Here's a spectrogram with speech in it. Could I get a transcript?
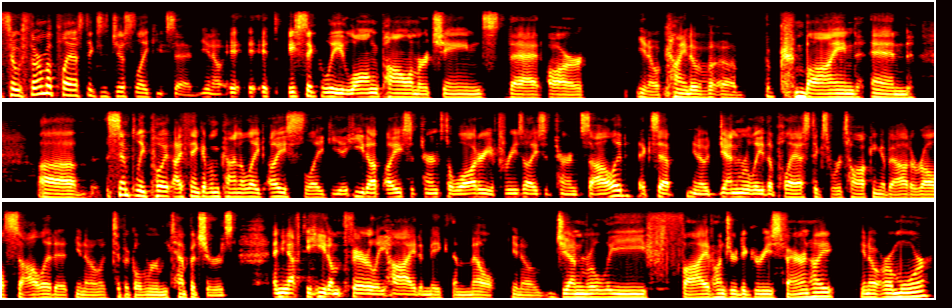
so thermoplastics is just like you said you know it, it's basically long polymer chains that are you know kind of uh, combined and uh, simply put i think of them kind of like ice like you heat up ice it turns to water you freeze ice it turns solid except you know generally the plastics we're talking about are all solid at you know typical room temperatures and you have to heat them fairly high to make them melt you know generally 500 degrees fahrenheit you know or more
